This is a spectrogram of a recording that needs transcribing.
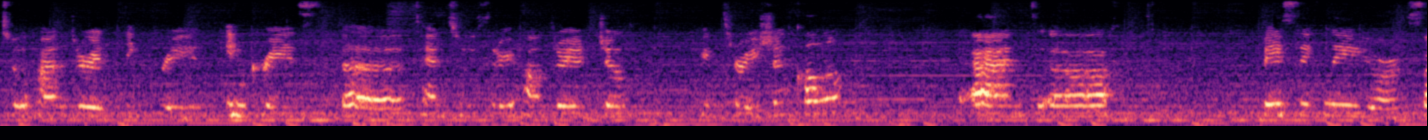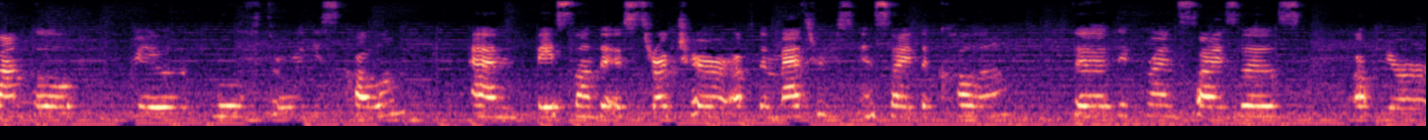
200 decrease, increase uh, 10 to 300 gel filtration column. And uh, basically your sample will move through this column and based on the structure of the matrix inside the column, the different sizes of your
